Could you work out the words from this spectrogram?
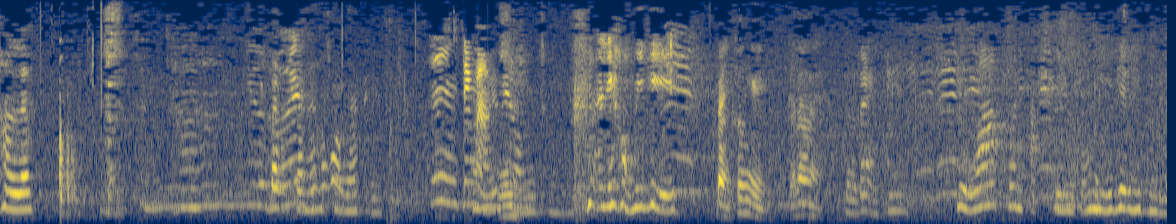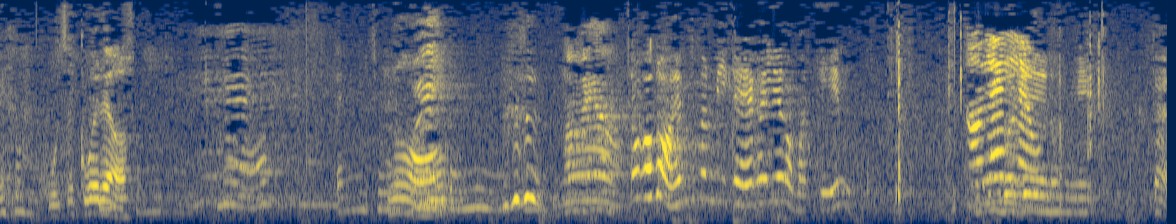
หันเลยแบ่งกันให้เขาก่อนนะอืมจริงเหรอพี่พี่ลงอันนี้ของพี่ที แบ่งครึ่งอีกก็ได้เดี๋ยวแบ่งให้หนูว่าควรตักกินตรงนี้เลยถูกไหมคะโอ้ใช้กล้วยเลยเหรอหนอก็เขาบอกให้มันมีเค้กให้เรียกออกมากิน เอาเล่นเร็วเกิด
